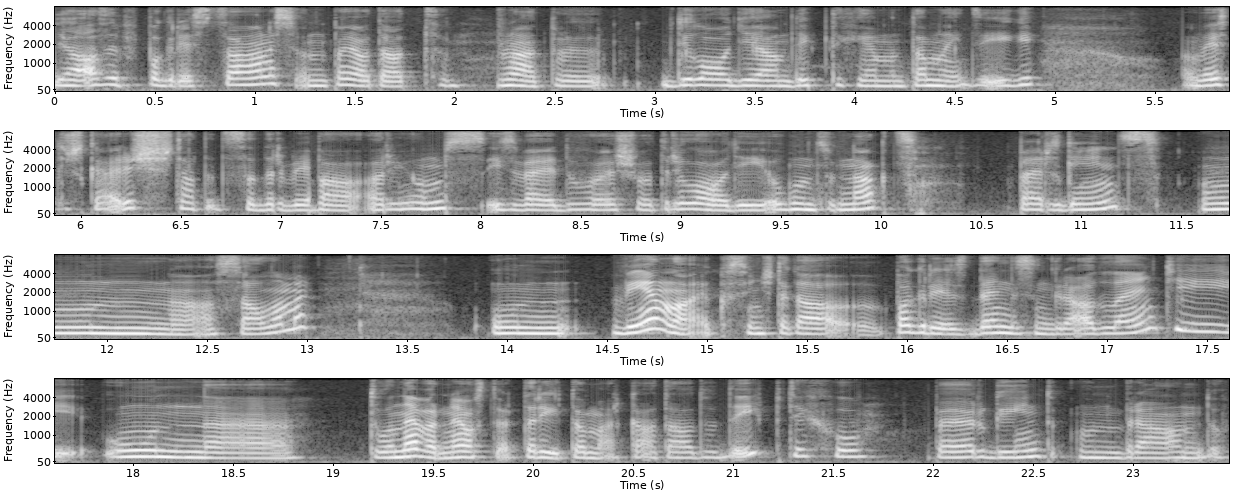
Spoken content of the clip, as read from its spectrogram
Jāzepu pagriezt cānis un pajautāt, runāt par diloģijām, diptihiem un tam līdzīgi. Vēstures Kairišs tātad sadarbībā ar jums izveidoja šo triloģiju Uguns un Nakts, Pērs Gīns un uh, Salome. Un vienlaikus viņš pagriez 90 grādu leņķī, un uh, to nevar neuztvert arī kā tādu diptihu, pēru gintu un brandu.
